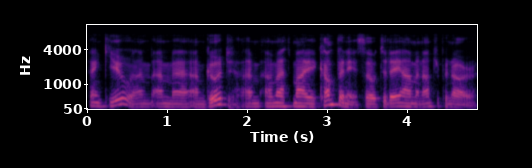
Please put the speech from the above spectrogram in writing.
Thank you. I'm I'm uh, I'm good. I'm I'm at my company, so today I'm an entrepreneur.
